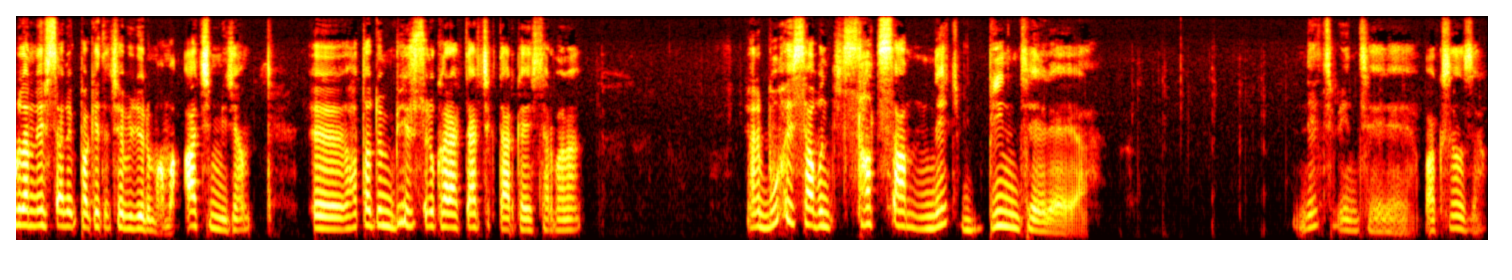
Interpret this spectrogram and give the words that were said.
buradan efsane bir paket açabiliyorum ama açmayacağım. Ee, hatta dün bir sürü karakter çıktı arkadaşlar bana. Yani bu hesabın satsam net 1000 TL ya. Net 1000 TL ya. Baksanıza.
